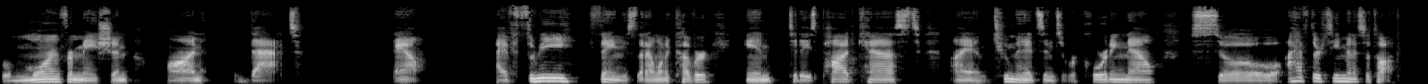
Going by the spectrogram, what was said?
for more information on that. Now, I have three things that I want to cover in today's podcast. I am two minutes into recording now, so I have 13 minutes to talk.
